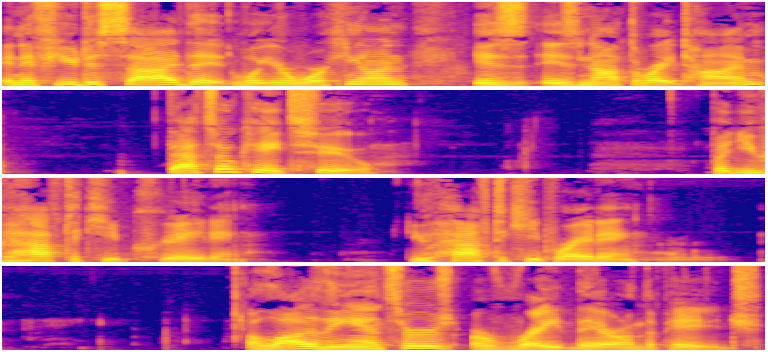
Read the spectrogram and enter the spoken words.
And if you decide that what you're working on is is not the right time, that's okay too. But you have to keep creating. You have to keep writing. A lot of the answers are right there on the page.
